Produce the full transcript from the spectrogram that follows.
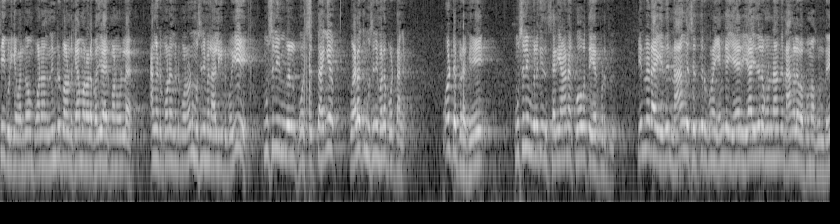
டீ குடிக்க வந்தவன் போனவங்க நின்றுப்பானு கேமராவில் பதிவாயிருப்பானுல்ல அங்கிட்டு போனோம் இங்கிட்டு போனோன்னு முஸ்லீம் எல்லாம் அள்ளிக்கிட்டு போய் முஸ்லீம்கள் செத்தாங்க வழக்கு முஸ்லீம் மேலே போட்டாங்க. போட்ட பிறகு முஸ்லீம்களுக்கு இது சரியான கோபத்தை ஏற்படுத்துது. என்னடா இது? நாங்கள் செத்துருக்குறோம். எங்கள் ஏரியா? இதில் கொண்டாந்து நாங்களே வெப்பமாக கொண்டு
